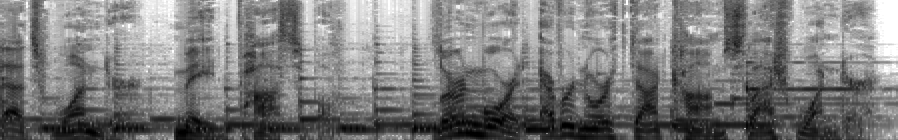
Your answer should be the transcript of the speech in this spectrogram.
That's Wonder made possible. Learn more at evernorth.com/wonder.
